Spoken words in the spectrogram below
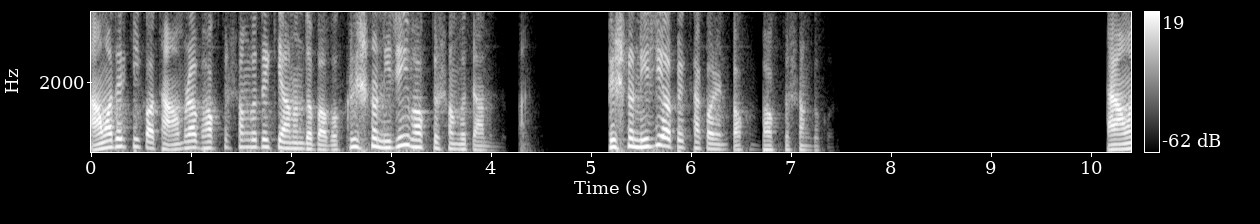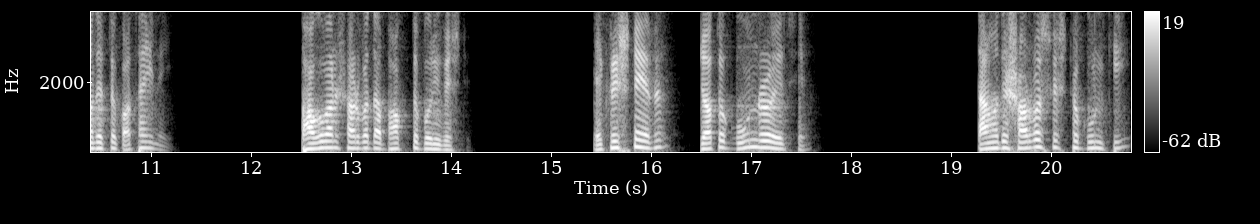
আমাদের কি কথা? আমরা ভক্ত সঙ্গতে কি আনন্দ পাবো? কৃষ্ণ নিজেই ভক্ত সঙ্গতে আনন্দ পান। কৃষ্ণ নিজেই অপেক্ষা করেন কখন ভক্ত সঙ্গ করবে আর আমাদের তো কথাই নেই। ভগবান সর্বদা ভক্ত পরিবেষ্টিত এ কৃষ্ণের যত গুণ রয়েছে, তার মধ্যে সর্বশ্রেষ্ঠ গুণ কি?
